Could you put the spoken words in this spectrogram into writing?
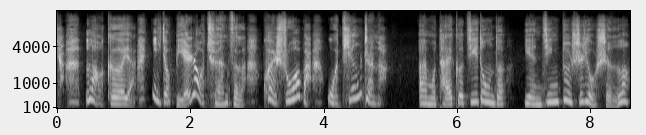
呀，老哥呀，你就别绕圈子了，快说吧，我听着呢。艾姆台克激动的眼睛顿时有神了。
